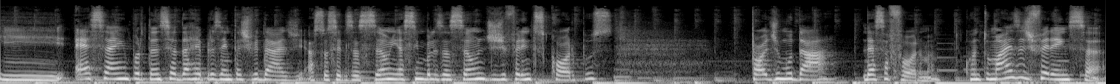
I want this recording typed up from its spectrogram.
e essa é a importância da representatividade, a socialização e a simbolização de diferentes corpos pode mudar dessa forma. Quanto mais a diferença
